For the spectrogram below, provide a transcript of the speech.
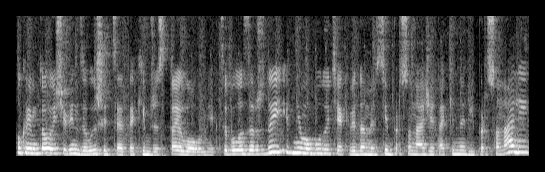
Окрім того, що він залишиться таким же стайловим, як це було завжди, і в ньому будуть як відомі всім персонажі, так і нові персоналі.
